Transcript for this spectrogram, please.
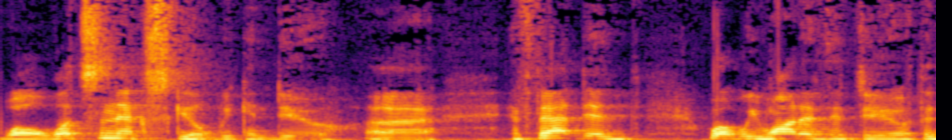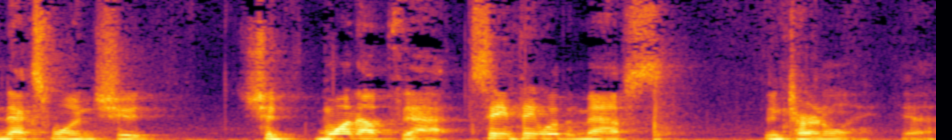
well what's the next skill we can do. Uh, if that did what we wanted to do, the next one should should one up that. Same thing with the maps internally. Yeah.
